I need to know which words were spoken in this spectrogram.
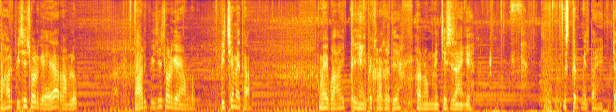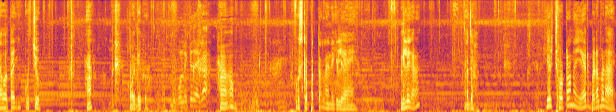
पहाड़ पीछे छोड़ गए यार हम लोग। पहाड़ पीछे छोड़ गए हम लोग। पीछे में था। तो मैं बाइक को यहीं पे खड़ा कर दिया और हम नीचे से जाएँगे। उस तरफ़ मिलता है। क्या बोलता है कुछ हाँ? वो देखो। वो लेके जाएगा? हाँ। उसका पत्ता लेने के लिए आए हैं। मिलेगा ना? आजा यार छोटा नहीं यार बड़ा बड़ा है।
